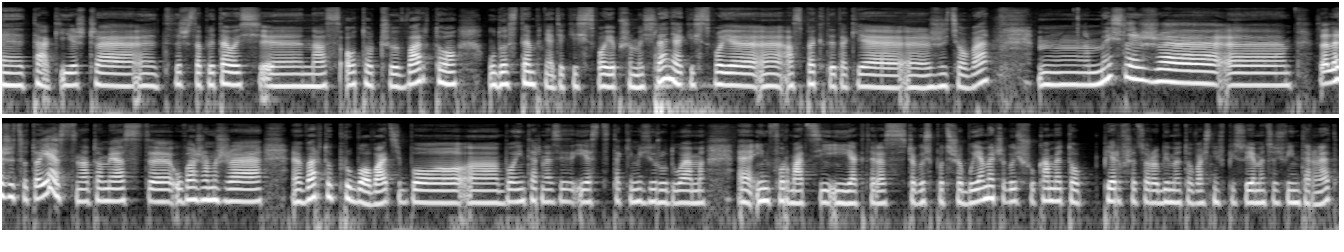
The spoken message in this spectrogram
E, tak, i jeszcze e, Ty też zapytałeś e, nas o to, czy warto udostępniać jakieś swoje przemyślenia, jakieś swoje aspekty takie życiowe. Mm, myślę, że zależy co to jest, natomiast uważam, że warto próbować, bo, bo internet jest takim źródłem informacji i jak teraz czegoś potrzebujemy, czegoś szukamy, to pierwsze co robimy, to właśnie wpisujemy coś w internet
